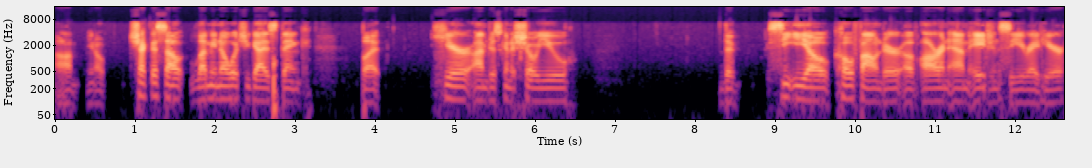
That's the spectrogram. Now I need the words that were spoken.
Um, you know check this out. Let me know what you guys think. But here i'm just going to show you the CEO, co-founder of R&M Agency right here.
